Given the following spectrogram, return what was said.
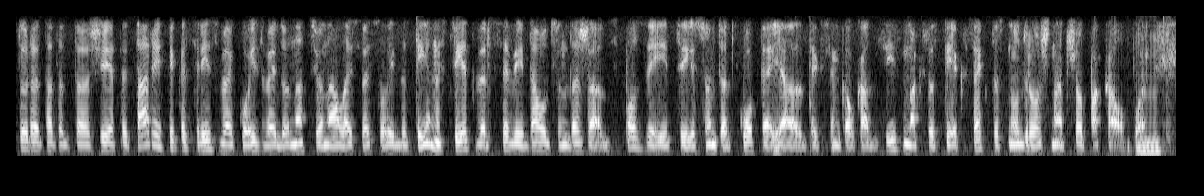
tur tātad, šie tarifi, kas ir izveido, ko izveido Nacionālais veselības dienests, ietver sevi daudz un dažādas pozīcijas, un tad kopējā, teiksim, kaut kādas izmaksas tiek sektas nodrošināt šo pakalpojumu. Mm.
